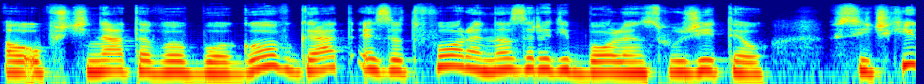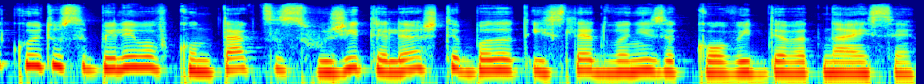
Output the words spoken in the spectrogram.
а общината в Благоевград е затворена заради болен служител. Всички, които са били в контакт с служителя, ще бъдат изследвани за COVID-19.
